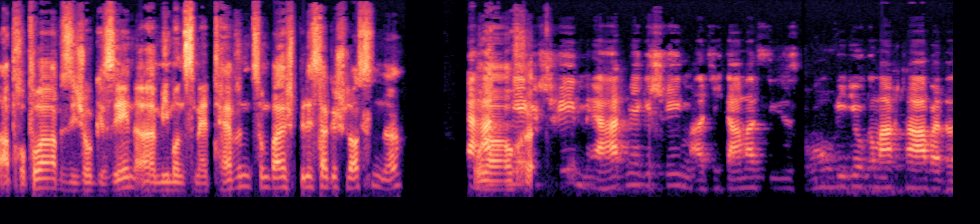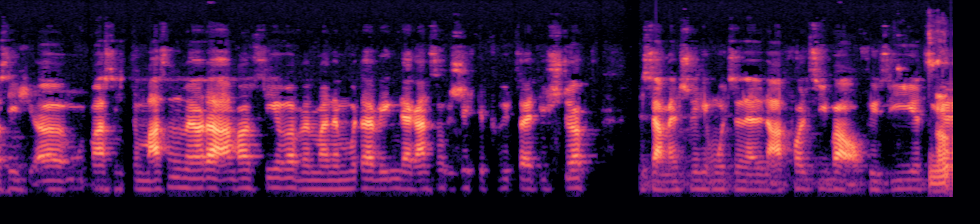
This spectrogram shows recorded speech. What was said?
Apropos, haben Sie schon gesehen, äh, Mimons Mad Heaven zum Beispiel ist da geschlossen, ne? Er Oder hat auch, mir äh, geschrieben, er hat mir geschrieben, als ich damals dieses Drogenvideo gemacht habe, dass ich äh, mutmaßlich zum Massenmörder avanciere, wenn meine Mutter wegen der ganzen Geschichte frühzeitig stirbt. Ist ja menschlich emotionell nachvollziehbar, auch für Sie jetzt ja.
